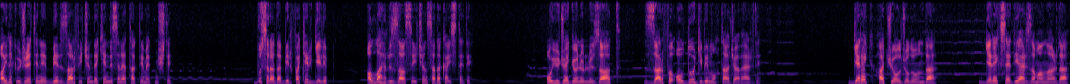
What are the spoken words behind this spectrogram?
aylık ücretini bir zarf içinde kendisine takdim etmişti. Bu sırada bir fakir gelip Allah rızası için sadaka istedi. O yüce gönüllü zat zarfı olduğu gibi muhtaca verdi. Gerek haç yolculuğunda, gerekse diğer zamanlarda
